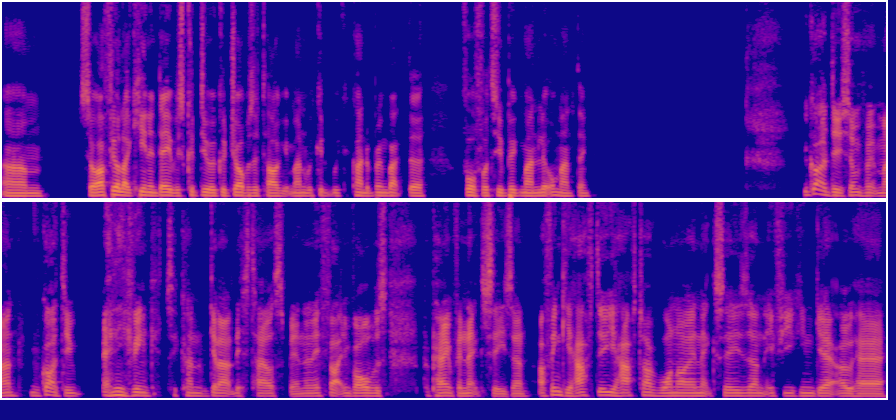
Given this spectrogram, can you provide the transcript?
Um, so I feel like Keinan Davis could do a good job as a target man. We could we could kind of bring back the four four two big man little man thing. We've got to do something, man. We've got to do anything to kind of get out of this tailspin. And if that involves preparing for next season, I think you have to. You have to have one eye next season. If you can get O'Hare,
